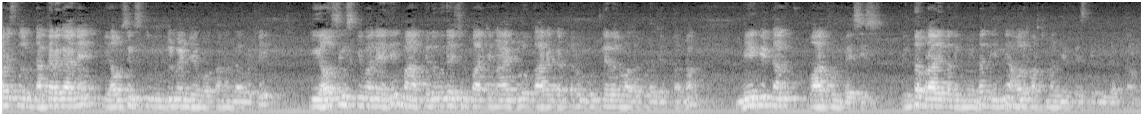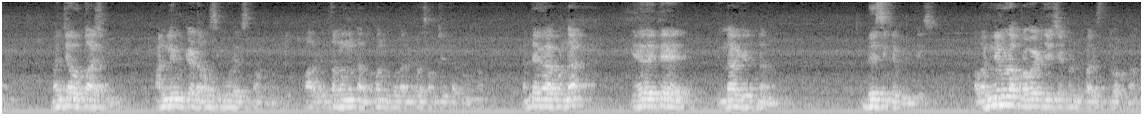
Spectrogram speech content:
పరిస్థితులకు దగ్గరగానే ఈ హౌసింగ్ స్కీమ్ ఇంప్లిమెంట్ చేయబోతున్నాం కాబట్టి ఈ హౌసింగ్ స్కీమ్ అనేది మా తెలుగుదేశం పార్టీ నాయకులు కార్యకర్తలు బూత్ లెవెల్ వాళ్ళకు కూడా చెప్తున్నాం make it on war full basis యుద్ధ ప్రాతిపదిక మీద దీన్ని అమలుపరచమని చెప్పేసి తెలియజెప్తా ఉన్నాను మంచి అవకాశం ఉంది అన్లిమిటెడ్ హౌసింగ్ కూడా ఇస్తాం మనకి. వాళ్ళు ఎంతమంది అంతమంది కూడా అని కూడా సంసిద్ధంగా ఉన్నాం. అంతేకాకుండా ఏదైతే ఇందాక చెప్పినాను బేసిక్ ఎబిలిటీస్ అవన్నీ కూడా ప్రొవైడ్ చేసేటువంటి పరిస్థితిలో ఉన్నాను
